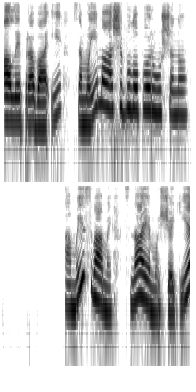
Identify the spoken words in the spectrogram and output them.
але права і самої Маші було порушено. А ми з вами знаємо, що є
